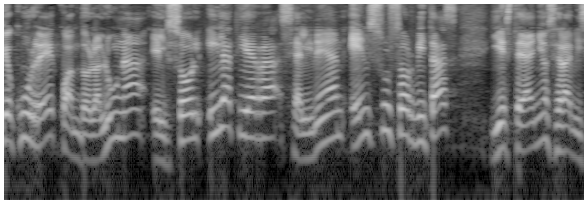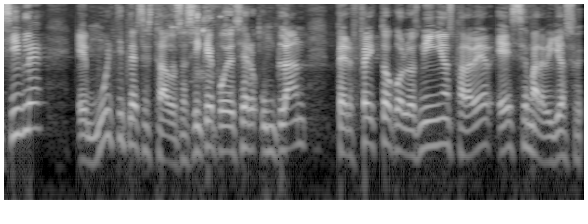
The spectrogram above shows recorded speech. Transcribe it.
¿qué ocurre cuando la Luna, el Sol y la Tierra se alinean en sus órbitas y este año será visible? en múltiples estados, así que puede ser un plan perfecto con los niños para ver ese maravilloso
